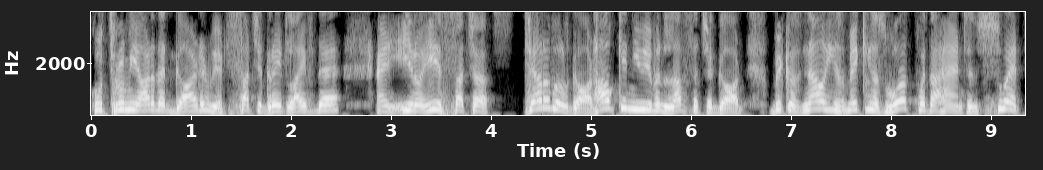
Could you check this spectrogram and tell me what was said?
who threw me out of that garden. We had such a great life there. And, you know, he is such a terrible God. How can you even love such a God? Because now he's making us work with our hands and sweat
